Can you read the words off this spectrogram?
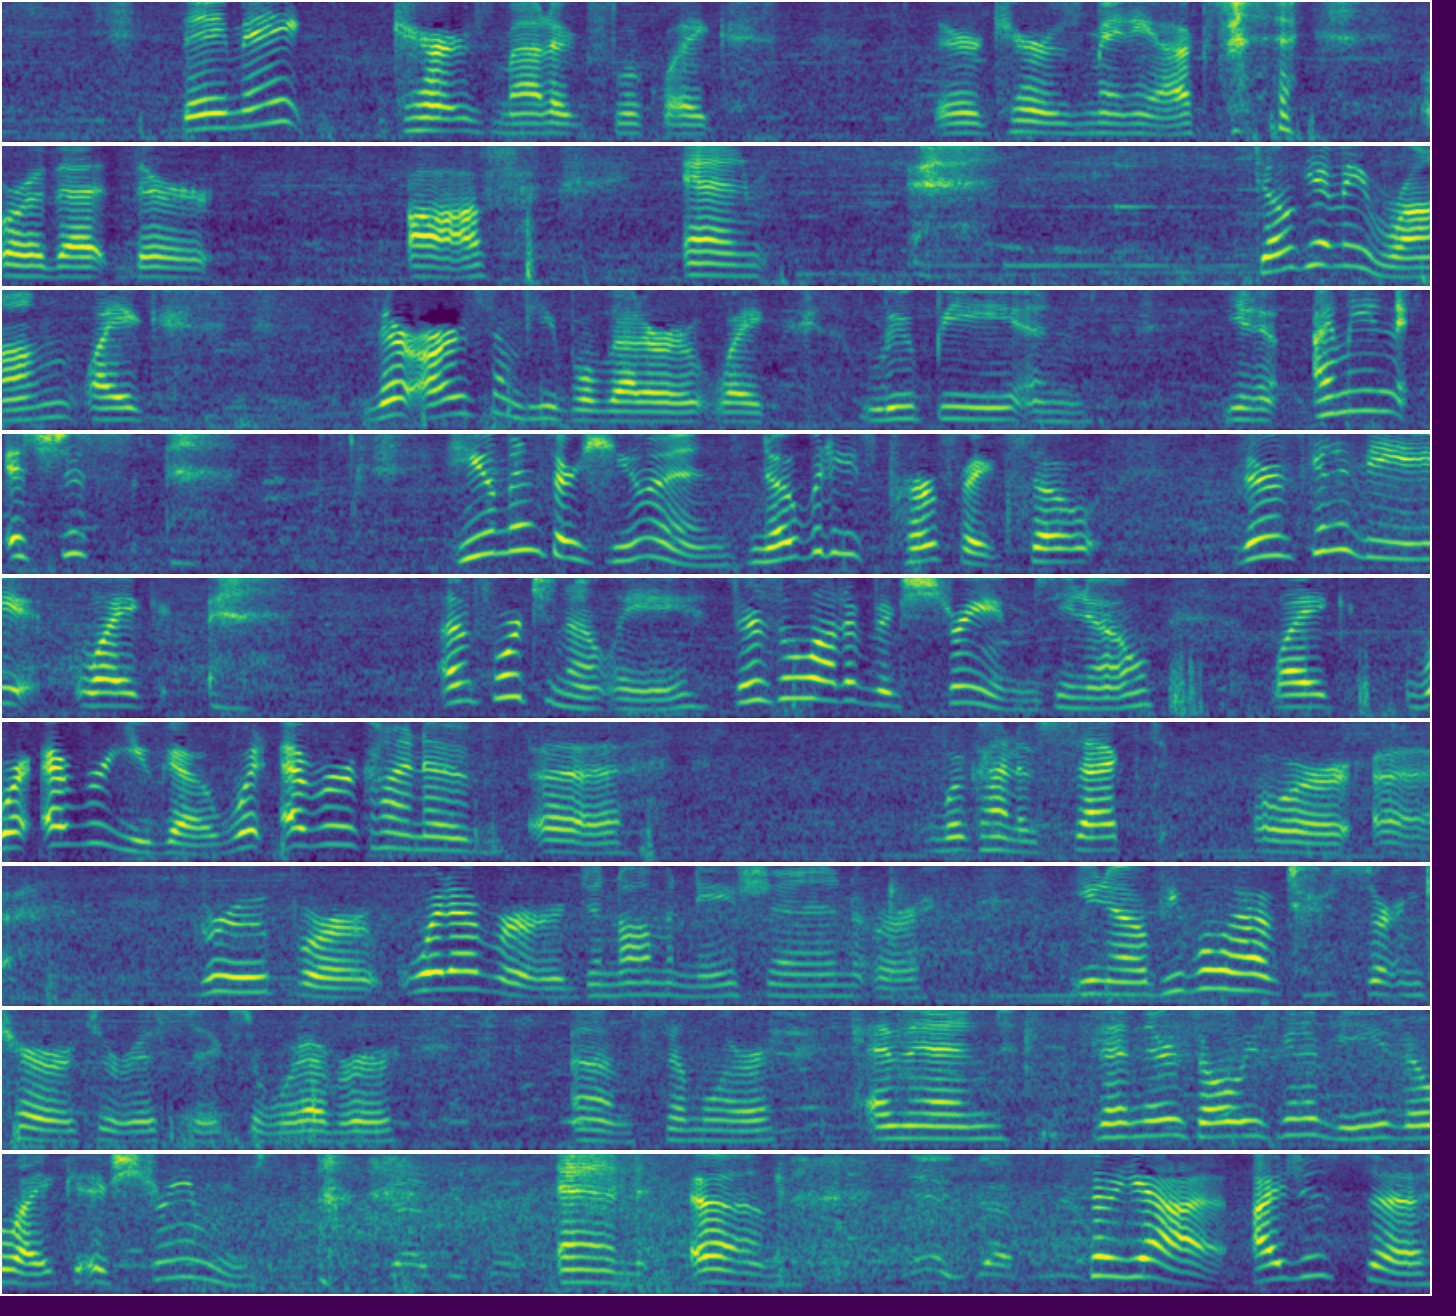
they make charismatics look like they're charismaniacs or that they're off. And don't get me wrong, like, there are some people that are like loopy and, you know, I mean, it's just humans are humans. Nobody's perfect. So there's going to be like unfortunately, there's a lot of extremes, you know? Like wherever you go, whatever kind of uh what kind of sect or uh group or whatever denomination or you know people have t- certain characteristics or whatever um, similar. And then then there's always going to be the like extremes. And um, so yeah i just uh,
